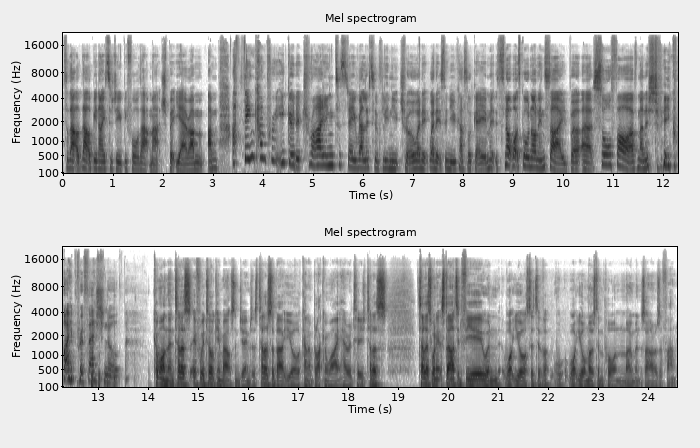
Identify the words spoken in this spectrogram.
So that that'll be nice to do before that match. But yeah, I'm I'm I think I'm pretty good at trying to stay relatively neutral when it when it's a Newcastle game. It's not what's going on inside, but uh, so far I've managed to be quite professional. Come on then tell us if we're talking about st james's tell us about your kind of black and white heritage. Tell us tell us when it started for you and what your sort of what your most important moments are as a fan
